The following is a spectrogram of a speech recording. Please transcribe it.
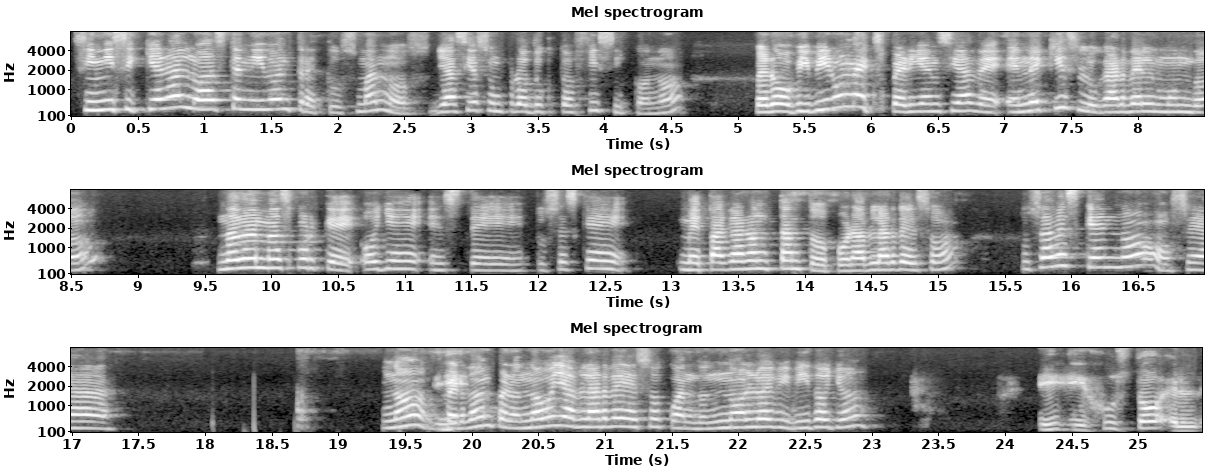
si ni siquiera lo has tenido entre tus manos? Ya si es un producto físico, ¿no? Pero vivir una experiencia de en X lugar del mundo, nada más porque, oye, este, pues es que me pagaron tanto por hablar de eso, pues sabes que no, o sea, no, perdón, pero no voy a hablar de eso cuando no lo he vivido yo. Y, justo el,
